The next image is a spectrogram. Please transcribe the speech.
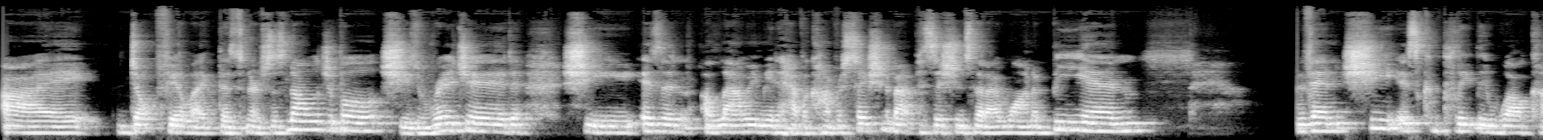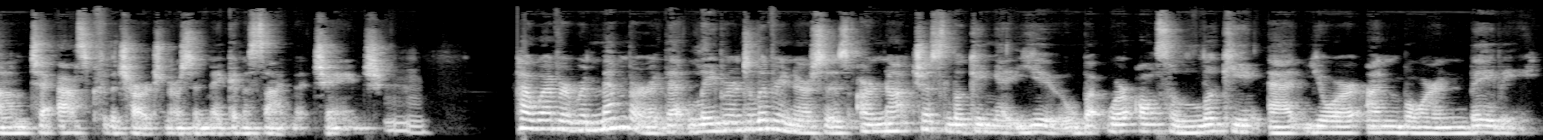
I don't feel like this nurse is knowledgeable. She's rigid. She isn't allowing me to have a conversation about positions that I want to be in. Then she is completely welcome to ask for the charge nurse and make an assignment change. Mm-hmm. However, remember that labor and delivery nurses are not just looking at you, but we're also looking at your unborn baby.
